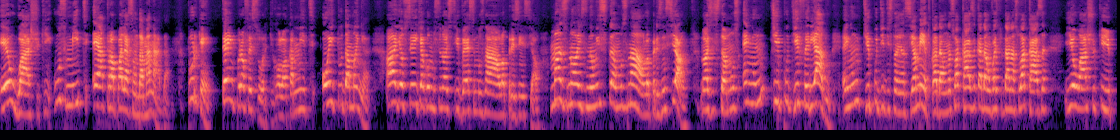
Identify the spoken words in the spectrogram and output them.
eu acho que os mitos é a atrapalhação da manada. Por quê? Tem professor que coloca Meet 8 da manhã. Ah, eu sei que é como se nós estivéssemos na aula presencial, mas nós não estamos na aula presencial. Nós estamos em um tipo de feriado, em um tipo de distanciamento, cada um na sua casa, cada um vai estudar na sua casa, e eu acho que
